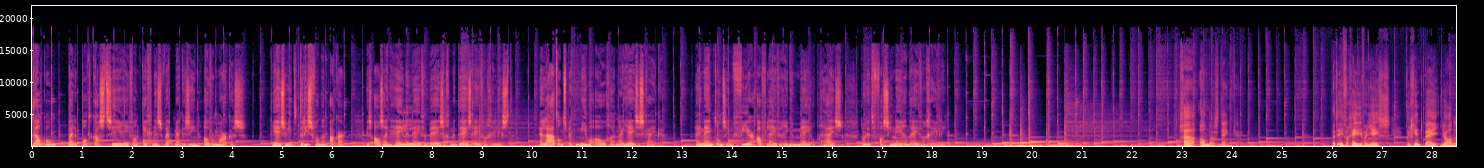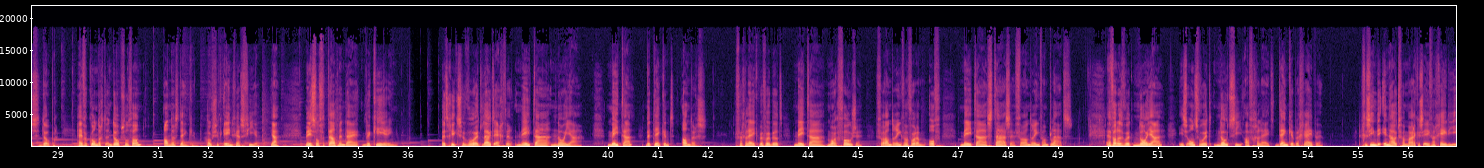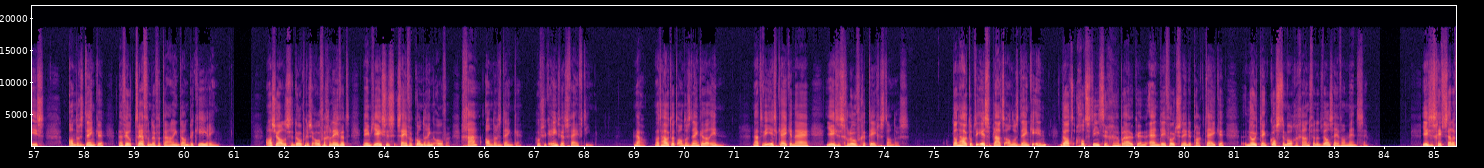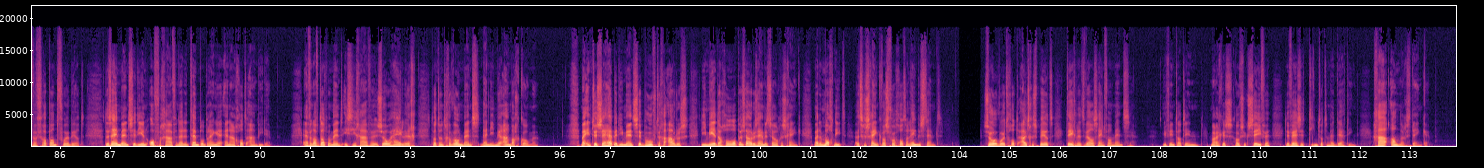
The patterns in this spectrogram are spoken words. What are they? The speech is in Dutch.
Welkom bij de podcastserie van Ignis Webmagazine over Marcus. Jezuïet Dries van den Akker is al zijn hele leven bezig met deze evangelist. En laat ons met nieuwe ogen naar Jezus kijken. Hij neemt ons in vier afleveringen mee op reis door dit fascinerende evangelie. Ga anders denken. Het evangelie van Jezus begint bij Johannes de Doper. Hij verkondigt een doopsel van anders denken. Hoofdstuk 1, vers 4. Ja, meestal vertaalt men daar bekering. Het Griekse woord luidt echter metanoia. Meta betekent anders. Vergelijk bijvoorbeeld metamorfose, verandering van vorm, of metastase, verandering van plaats. En van het woord noia is ons woord notie afgeleid, denken, begrijpen. Gezien de inhoud van Marcus' evangelie is anders denken een veel treffender vertaling dan bekering. Als Johannes de Doper is overgeleverd, neemt Jezus zijn verkondiging over. Ga anders denken. Hoofdstuk 1, vers 15. Nou, wat houdt dat anders denken dan in? Laten we eerst kijken naar Jezus' gelovige tegenstanders. Dan houdt op de eerste plaats anders denken in dat godsdienstige gebruiken en devotionele praktijken nooit ten koste mogen gaan van het welzijn van mensen. Jezus geeft zelf een frappant voorbeeld. Er zijn mensen die een offergave naar de tempel brengen en aan God aanbieden. En vanaf dat moment is die gave zo heilig dat een gewoon mens daar niet meer aan mag komen. Maar intussen hebben die mensen behoeftige ouders die meer dan geholpen zouden zijn met zo'n geschenk. Maar dat mocht niet, het geschenk was voor God alleen bestemd. Zo wordt God uitgespeeld tegen het welzijn van mensen. U vindt dat in Marcus hoofdstuk 7, de versen 10 tot en met 13. Ga anders denken.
